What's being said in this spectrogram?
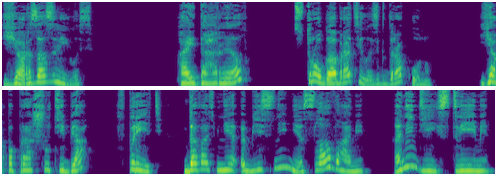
Я разозлилась. «Айдарел?» – строго обратилась к дракону. «Я попрошу тебя впредь давать мне объяснения словами, а не действиями.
